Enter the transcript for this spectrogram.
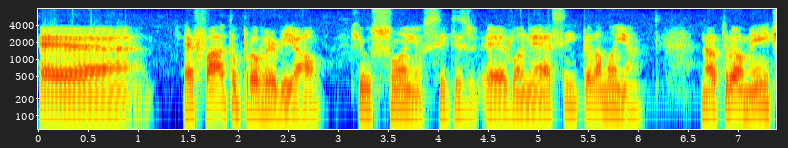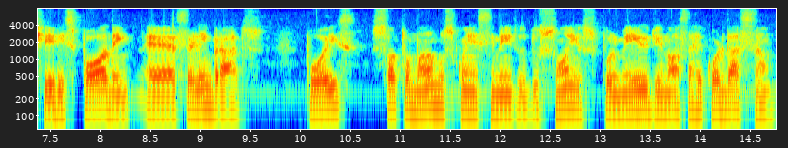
é, é fato proverbial que os sonhos se desvanecem pela manhã. Naturalmente, eles podem é, ser lembrados, pois só tomamos conhecimento dos sonhos por meio de nossa recordação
